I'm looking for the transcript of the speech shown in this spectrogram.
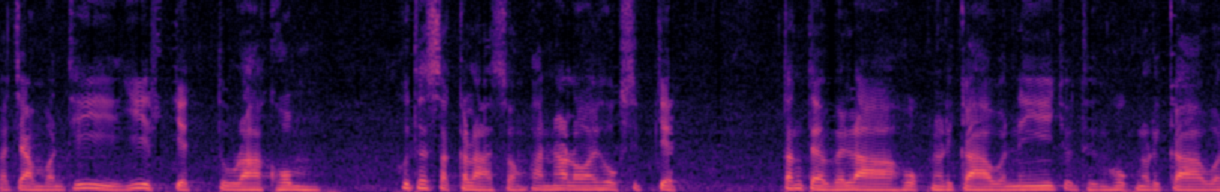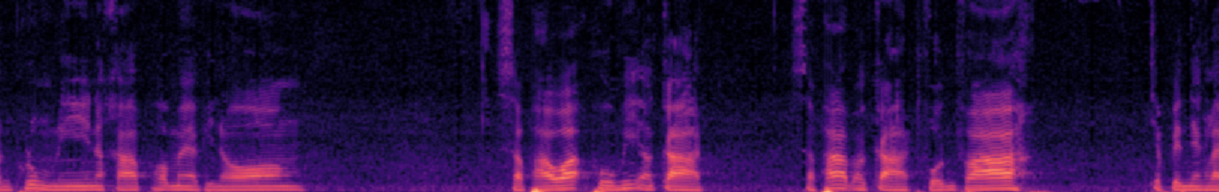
ประจำวันที่ 27 ตุลาคม พุทธศักราช 2567 ตั้งแต่เวลา 6 นาฬิกาวันนี้จนถึง 6 นาฬิกาวันพรุ่งนี้นะครับพ่อแม่พี่น้อง สภาวะภูมิอากาศ สภาพอากาศฝนฟ้า จะเป็นอย่างไร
